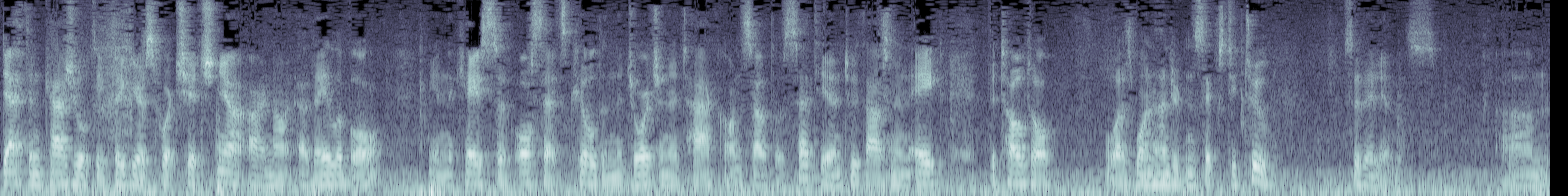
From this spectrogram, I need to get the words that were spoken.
Death and casualty figures for Chechnya are not available. In the case of Ossets killed in the Georgian attack on South Ossetia in 2008, the total was 162 civilians. Um,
